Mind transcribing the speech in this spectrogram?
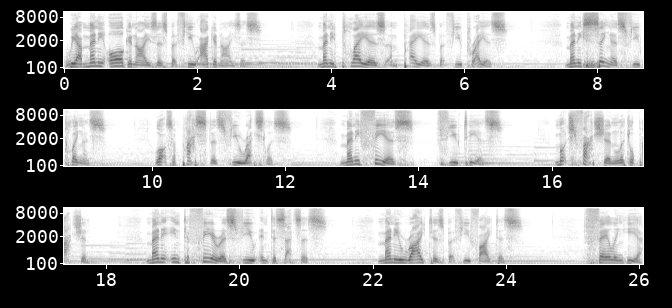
We are many organizers, but few agonizers. Many players and payers, but few prayers. Many singers, few clingers. Lots of pastors, few wrestlers. Many fears, few tears. Much fashion, little passion. Many interferers, few intercessors. Many writers, but few fighters. Failing here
